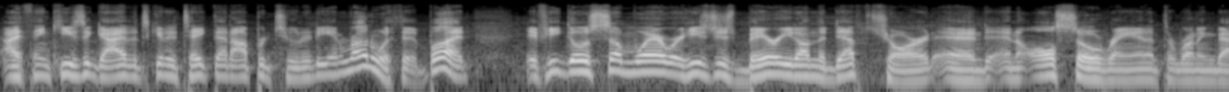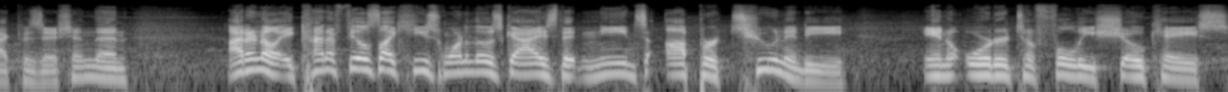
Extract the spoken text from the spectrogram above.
I think he's a guy that's going to take that opportunity and run with it. But if he goes somewhere where he's just buried on the depth chart and and also ran at the running back position, then I don't know. It kind of feels like he's one of those guys that needs opportunity in order to fully showcase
